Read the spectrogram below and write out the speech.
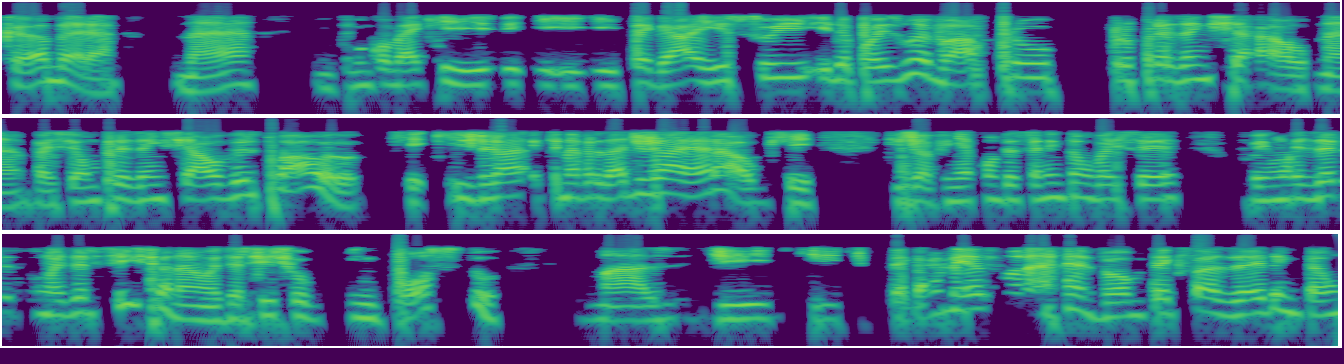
câmera, né? Então, como é que. E, e pegar isso e, e depois levar pro, pro presencial, né? Vai ser um presencial virtual, que, que, já, que na verdade já era algo que, que já vinha acontecendo, então vai ser foi um, exer, um exercício, né? Um exercício imposto, mas de, de, de, pegar mesmo, né? Vamos ter que fazer, então,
